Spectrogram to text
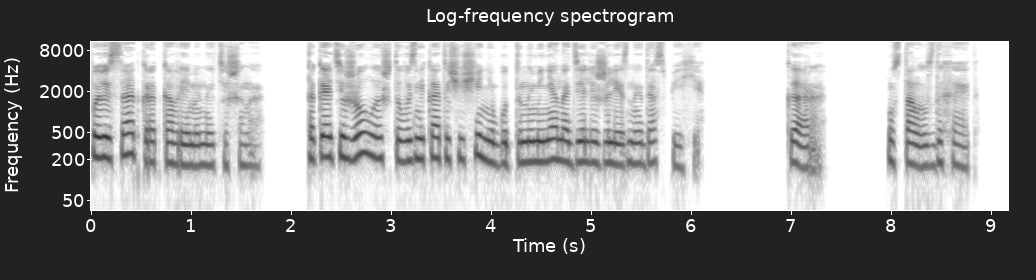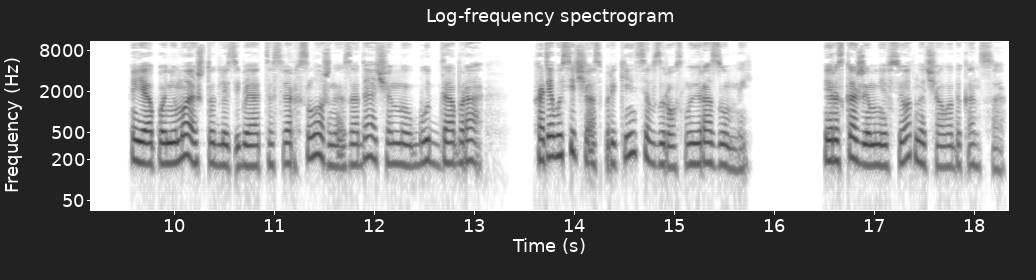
Повисает кратковременная тишина. Такая тяжелая, что возникает ощущение, будто на меня надели железные доспехи. Кара. Устало вздыхает. Я понимаю, что для тебя это сверхсложная задача, но будь добра. Хотя бы сейчас прикинься взрослый и разумный. И расскажи мне все от начала до конца.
